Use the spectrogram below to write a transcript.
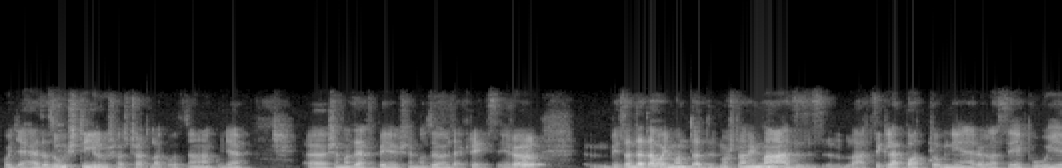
hogy ehhez az új stílushoz csatlakozzanak, ugye sem az FP, sem a zöldek részéről. Viszont tehát ahogy mondtad, most valami máz látszik lepattogni erről a szép új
